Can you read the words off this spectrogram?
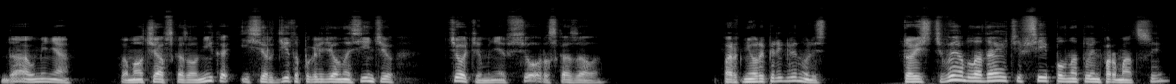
Да, у меня. Помолчав, сказал Ника и сердито поглядел на Синтию. Тетя мне все рассказала. Партнеры переглянулись. То есть вы обладаете всей полнотой информации,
